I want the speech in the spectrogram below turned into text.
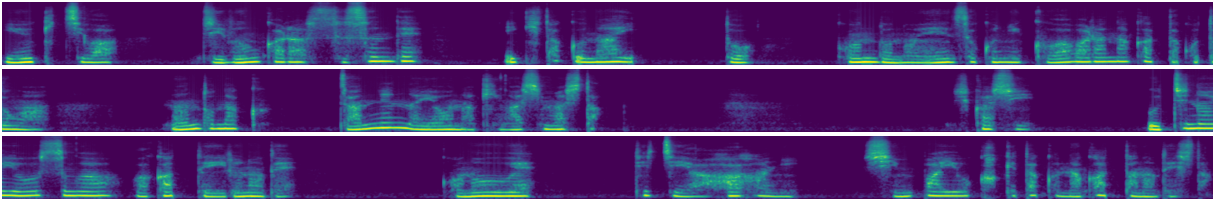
勇吉は自分から進んで行きたくないと今度の遠足に加わらなかったことがなんとなく残念なような気がしました。しかし、うちの様子がわかっているので、この上、父や母に心配をかけたくなかったのでした。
